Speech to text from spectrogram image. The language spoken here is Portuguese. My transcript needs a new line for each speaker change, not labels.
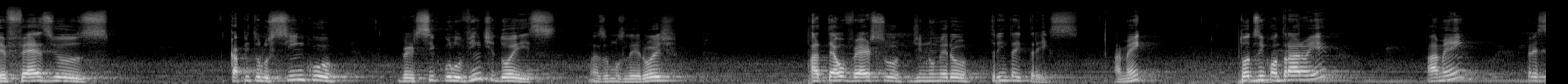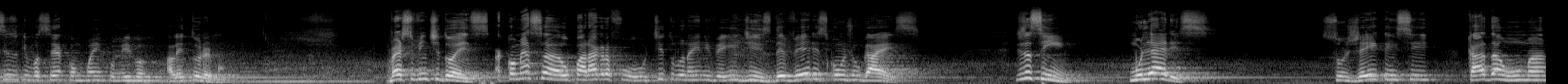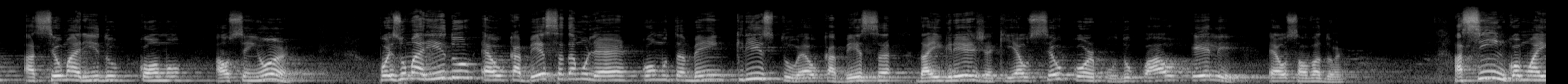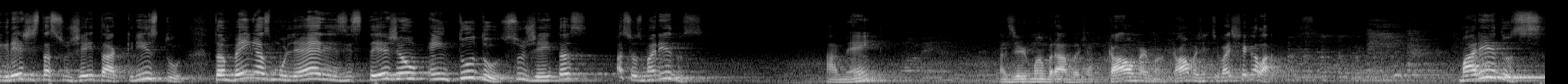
Efésios capítulo 5, versículo 22, nós vamos ler hoje, até o verso de número 33. Amém? Todos encontraram aí? Amém? Preciso que você acompanhe comigo a leitura, irmão. Verso 22. Começa o parágrafo, o título na NVI diz: Deveres conjugais. Diz assim: Mulheres, sujeitem-se cada uma a seu marido como ao Senhor. Pois o marido é o cabeça da mulher, como também Cristo é o cabeça da igreja, que é o seu corpo, do qual ele é o Salvador. Assim como a igreja está sujeita a Cristo, também as mulheres estejam em tudo sujeitas a seus maridos. Amém? As irmãs bravas já. Calma, irmã, calma, a gente vai chegar lá. Maridos,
